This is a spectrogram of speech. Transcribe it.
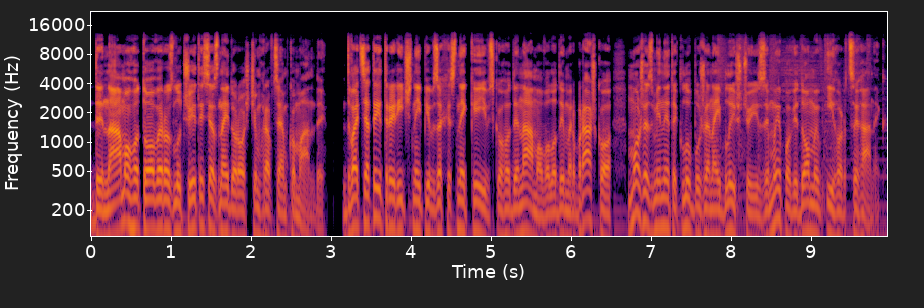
Динамо готове розлучитися з найдорожчим гравцем команди. 23-річний півзахисник київського Динамо Володимир Брашко може змінити клуб уже найближчої зими, повідомив Ігор Циганик.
